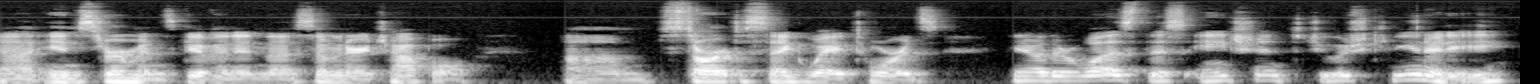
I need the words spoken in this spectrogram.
uh, in sermons given in the seminary chapel, um, start to segue towards you know there was this ancient Jewish community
